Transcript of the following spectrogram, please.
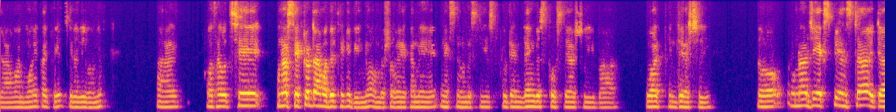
যা আমার মনে থাকবে চিরজীবনে। আর কথা হচ্ছে, ওনার সেক্টরটা আমাদের থেকে ভিন্ন। আমরা সবাই এখানে ম্যাক্সিমাম স্টুডেন্ট ল্যাঙ্গুয়েজ কোর্সে আসি বা ওয়ার্ক ফিল্ডে আসি। তো ওনার যে এক্সপিরিয়েন্সটা এটা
